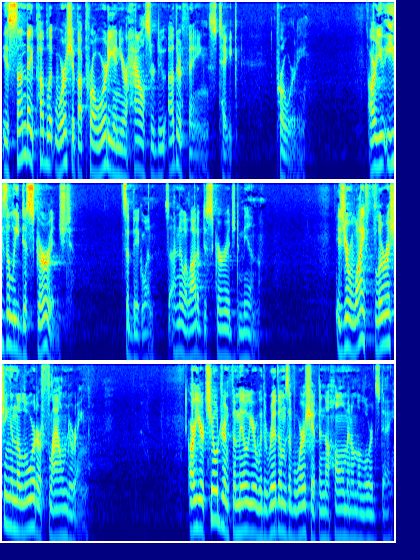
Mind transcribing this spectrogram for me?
Is Sunday public worship a priority in your house, or do other things take priority? Are you easily discouraged? It's a big one. So I know a lot of discouraged men. Is your wife flourishing in the Lord or floundering? Are your children familiar with rhythms of worship in the home and on the Lord's day?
